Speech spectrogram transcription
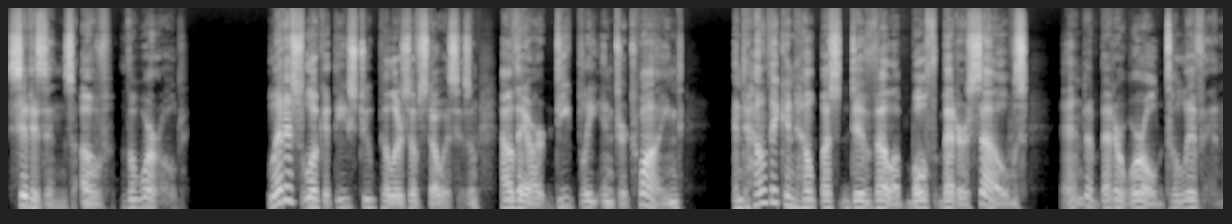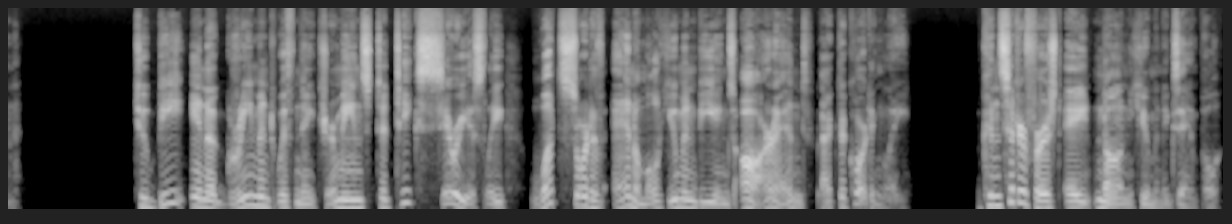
citizens of the world. Let us look at these two pillars of Stoicism, how they are deeply intertwined, and how they can help us develop both better selves and a better world to live in. To be in agreement with nature means to take seriously what sort of animal human beings are and act accordingly. Consider first a non human example.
